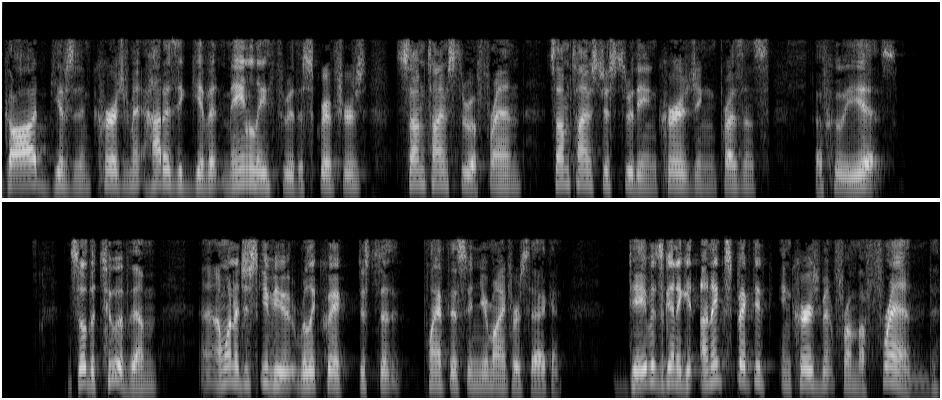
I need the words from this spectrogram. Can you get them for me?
God gives encouragement. How does He give it? Mainly through the Scriptures, sometimes through a friend, sometimes just through the encouraging presence of who He is. And so the two of them, I want to just give you really quick, just to plant this in your mind for a second. David's going to get unexpected encouragement from a friend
